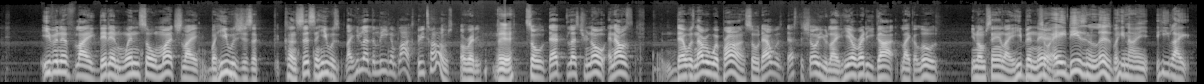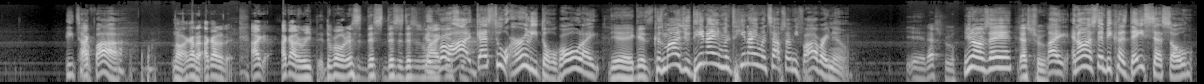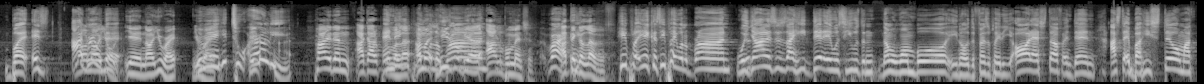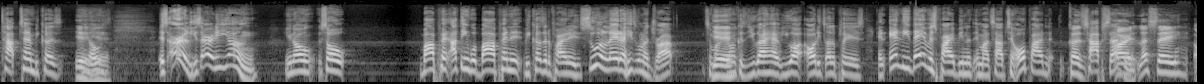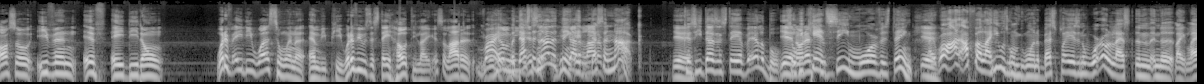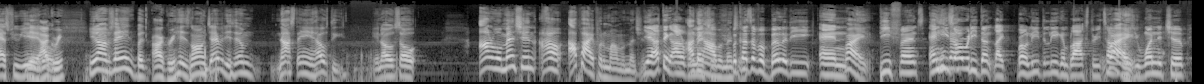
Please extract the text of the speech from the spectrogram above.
even if like they didn't win so much, like but he was just a consistent. He was like he led the league in blocks three times already. Yeah. So that lets you know, and that was that was never with Bron. So that was that's to show you like he already got like a little, you know what I'm saying? Like he been there. So AD is in the list, but he not he like he top five. No, I gotta, I gotta, I I gotta read, the bro. This this this is this is why. Bro, I I, that's too early though, bro. Like, yeah, it gets cause mind you, he not even he not even top seventy five right now. yeah, that's true. You know what I'm saying? That's true. Like, and I understand because they said so, but it's I No, agree no, with you, that. Yeah, no, you're right. You You're what I mean? right. He too He- early. Probably then I got to put And him then he 11. I'm a, he's gonna be an honorable mention. Right. I think He- 11th. He play yeah, cause he played with LeBron. With Giannis is like he did it was he was the number one boy, you know, defensive player, year, all that stuff, and then I stay, but he's still in my top ten because Yeah, you know yeah. it's early, it's early, young, you know. So Bob Penn, I think with Bob Penn because of the pioneer, sooner or later he's gonna drop to my Yeah. because you gotta have you got all these other players, and Anthony Davis probably be in, in my top ten or probably Because top seven. All right, let's say also even if AD don't, what if AD was to win an MVP? What if he was to stay healthy? Like it's a lot of Right, him, but he- that's it's a- another thing. It- that's of- a knock. yeah. because he doesn't stay available. Yeah, so no, we can't true. see more of his thing. Yeah. like, bro, I, I felt like he was going to be one of the best players in the world last in, in the like last few years. Yeah, I agree. You know what I'm saying? But I agree. His longevity is him not staying healthy. You know, so honorable mention. I'll I'll probably put him honorable mention. Yeah, I think honorable I think mention honorable mention. because of ability and Right. defense, and, And he he's got- already done like bro, lead the league in blocks three times. Right. You won the chip.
